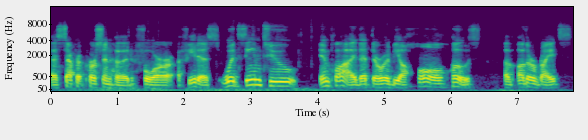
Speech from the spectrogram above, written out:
a separate personhood for a fetus would seem to imply that there would be a whole host of other rights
